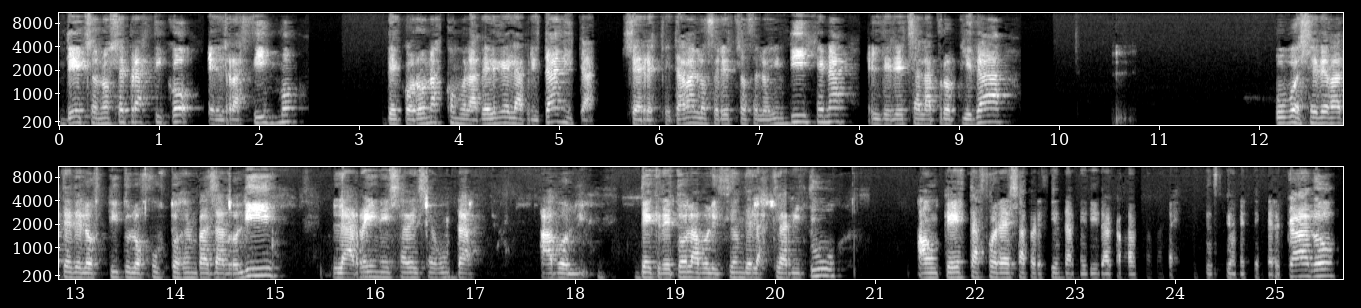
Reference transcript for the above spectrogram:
De hecho, no se practicó el racismo de coronas como la belga y la británica. Se respetaban los derechos de los indígenas, el derecho a la propiedad. Hubo ese debate de los títulos justos en Valladolid. La reina Isabel II decretó la abolición de la esclavitud, aunque esta fuera desapareciendo a medida que avanzaban las instituciones de mercado.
